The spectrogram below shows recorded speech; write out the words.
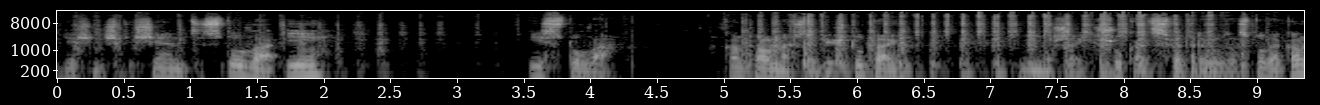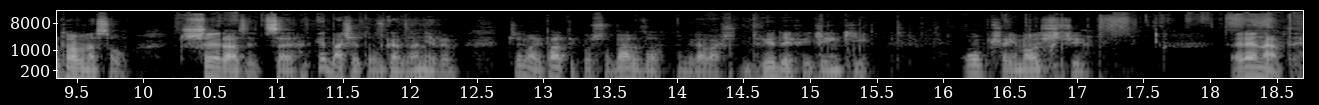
10 tysięcy, stuwa i, i stuwa. Kontrolne są gdzieś tutaj. Nie muszę ich szukać. Sweter był za stówę. Kontrolne są 3 razy C. Chyba się to zgadza, nie wiem. Trzymaj paty, proszę bardzo. Grałaś dwie dychy dzięki uprzejmości Renaty.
